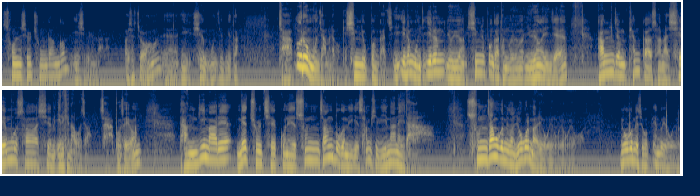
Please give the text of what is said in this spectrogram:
손실 충당금 21만원. 아셨죠? 예, 이 시험 문제입니다. 자, 어려운 문제 한번 해볼게요. 16번 같이. 이런 문제, 이런 유형, 16번 같은 유형은, 유형은 이제 감정평가사나 세무사 시험에 이렇게 나오죠. 자, 보세요. 단기 말에 매출 채권의 순장부 금액이 32만 원이다. 순장부 금액은 요걸 말이에요. 요거, 요거, 요거, 요거. 요 금에서 요거 뺀 거, 요거, 요거.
